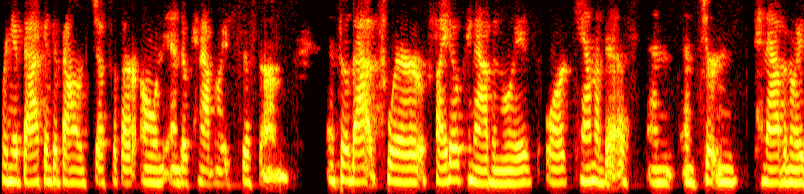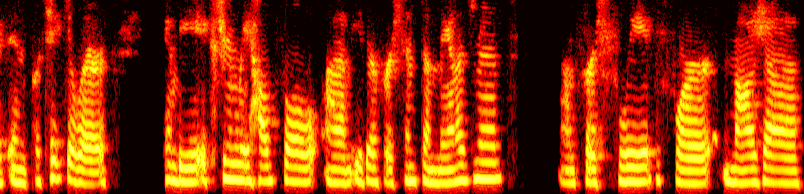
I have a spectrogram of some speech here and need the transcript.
bring it back into balance just with our own endocannabinoid system. And so that's where phytocannabinoids or cannabis and, and certain cannabinoids in particular can be extremely helpful um, either for symptom management, um, for sleep, for nausea,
